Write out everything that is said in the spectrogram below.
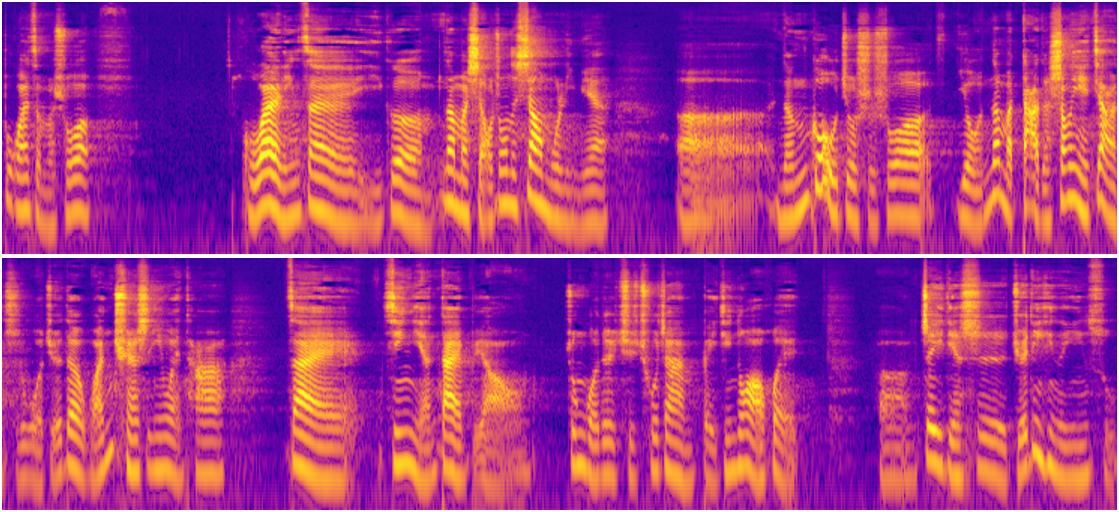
不管怎么说。谷爱凌在一个那么小众的项目里面，呃，能够就是说有那么大的商业价值，我觉得完全是因为她在今年代表中国队去出战北京冬奥会，呃，这一点是决定性的因素。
